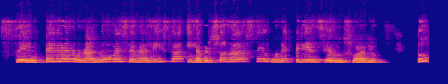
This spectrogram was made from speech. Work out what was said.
se integra en una nube, se analiza y la persona hace una experiencia de usuario. ¿Todo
